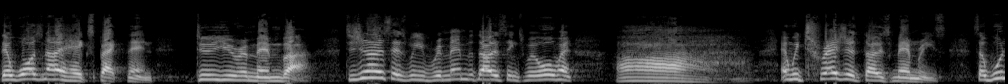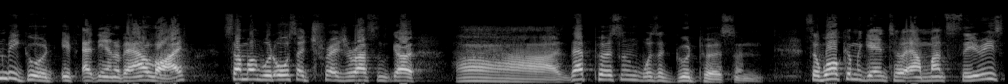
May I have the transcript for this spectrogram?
There was no HECS back then. Do you remember? Did you notice as we remember those things, we all went, ah, and we treasured those memories. So it wouldn't be good if at the end of our life, someone would also treasure us and go, ah, that person was a good person. So welcome again to our month series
